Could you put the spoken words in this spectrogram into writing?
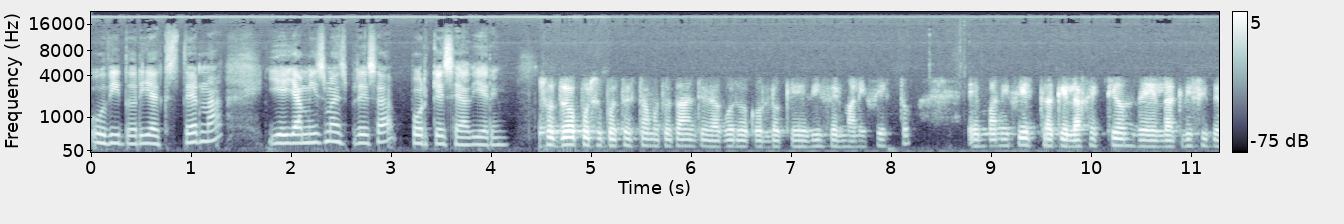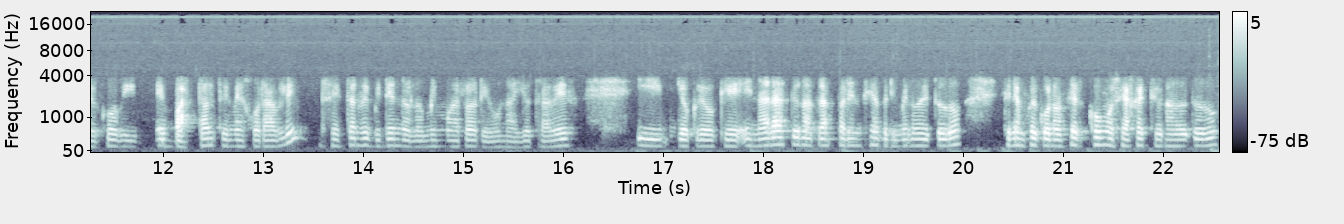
auditoría externa y ella misma expresa por qué se adhieren. Nosotros, por supuesto, estamos totalmente de acuerdo con lo que dice el manifiesto manifiesta que la gestión de la crisis del COVID es bastante mejorable. Se están repitiendo los mismos errores una y otra vez y yo creo que en aras de una transparencia, primero de todo, tenemos que conocer cómo se ha gestionado todo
